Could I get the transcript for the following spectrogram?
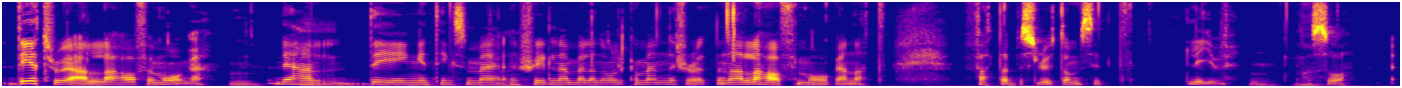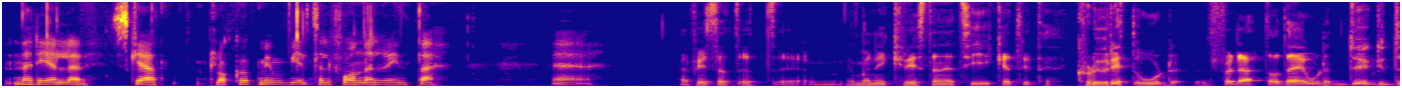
det tror jag alla har förmåga. Mm. Det, handl, mm. det är ingenting som är skillnad mellan olika människor, utan alla har förmågan att fatta beslut om sitt liv. Mm. Så, när det gäller, ska jag plocka upp min mobiltelefon eller inte? Eh. Det finns ett, ett eh, men i kristen etik ett lite klurigt ord för detta och det är ordet dygd.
